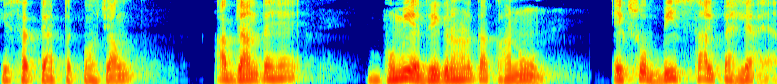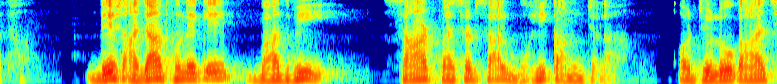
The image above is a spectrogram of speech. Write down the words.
कि सत्य आप तक पहुँचाऊँ। आप जानते हैं, भूमि अधिग्रहण का कानून 120 साल पहले आया था। देश आज़ाद होने के बाद भी साठ पैंसठ साल वही कानून चला और जो लोग आज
